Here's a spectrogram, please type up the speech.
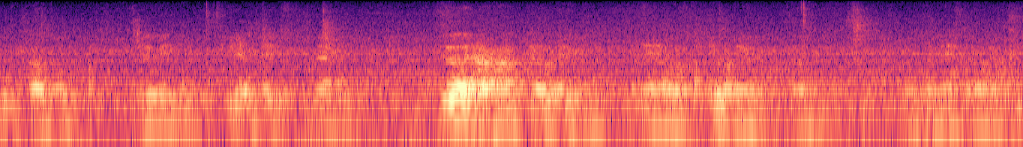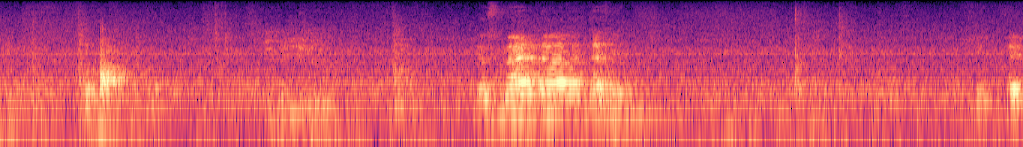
suhtautui hyvin kielteisesti näihin työrahan teorioihin, joita ne. Jos mä ajattelen tätä sitten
